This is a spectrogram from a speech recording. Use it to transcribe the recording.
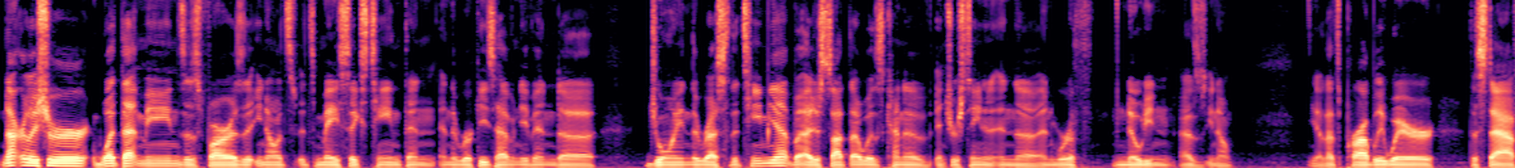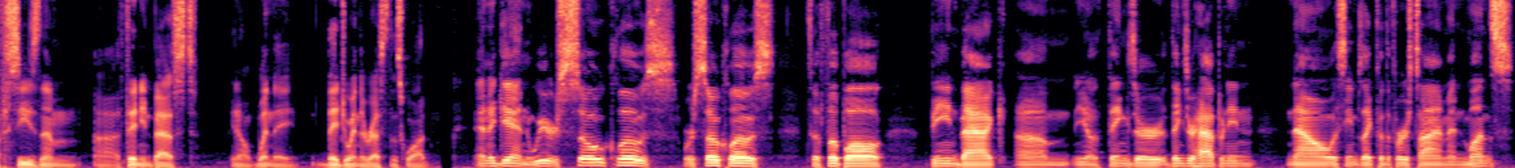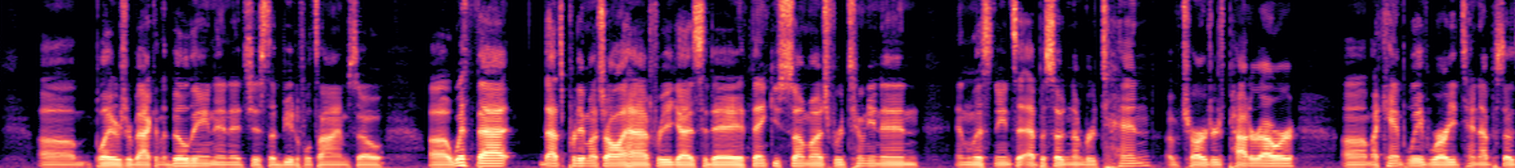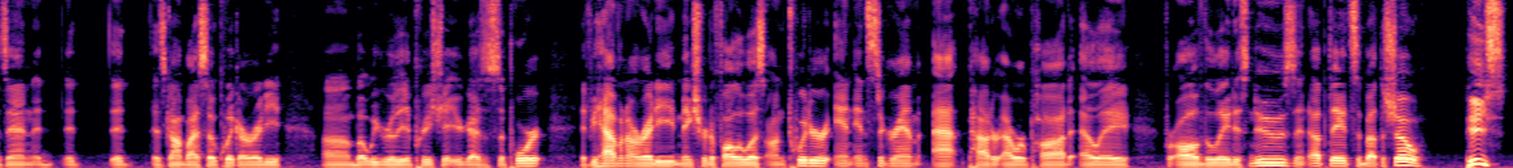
not really sure what that means as far as it. You know, it's it's May 16th, and and the rookies haven't even uh, joined the rest of the team yet. But I just thought that was kind of interesting and and, uh, and worth noting as you know, yeah, that's probably where the staff sees them uh, fitting best. You know, when they they join the rest of the squad. And again, we're so close. We're so close to football being back. Um, you know, things are things are happening now. It seems like for the first time in months, um, players are back in the building, and it's just a beautiful time. So, uh, with that, that's pretty much all I have for you guys today. Thank you so much for tuning in and listening to episode number ten of Chargers Powder Hour. Um, I can't believe we're already ten episodes in. It it, it has gone by so quick already. Um, but we really appreciate your guys' support. If you haven't already, make sure to follow us on Twitter and Instagram at Powder Hour Pod LA for all of the latest news and updates about the show. Peace.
